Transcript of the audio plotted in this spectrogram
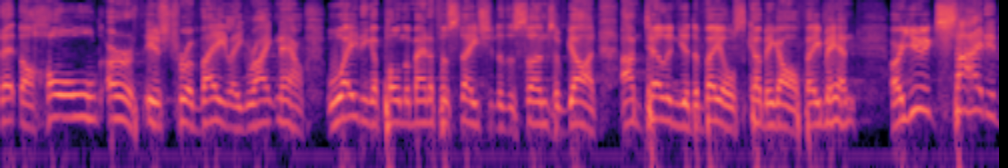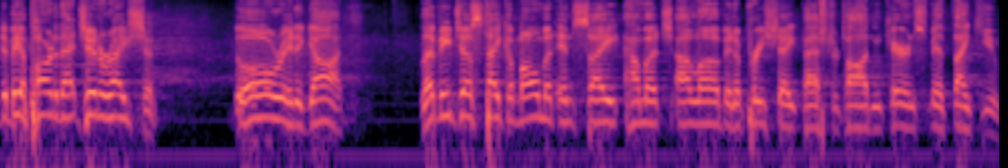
that the whole earth is travailing right now waiting upon the manifestation of the sons of God. I'm telling you, the veil's coming off. Amen. Are you excited to be a part of that generation? Glory to God. Let me just take a moment and say how much I love and appreciate Pastor Todd and Karen Smith. Thank you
